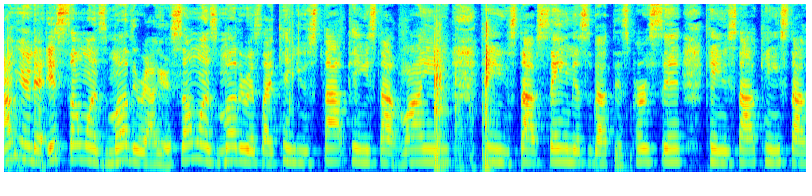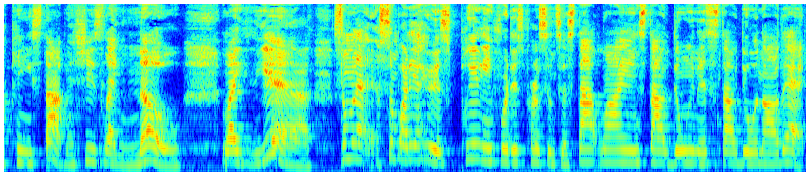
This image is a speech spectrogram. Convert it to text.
I'm hearing that it's someone's mother out here. Someone's mother is like, can you stop? Can you stop lying? Can you stop saying this about this person? Can you stop? Can you stop? Can you stop? And she's like, no. Like, yeah. Someone, somebody out here is pleading for this person to stop lying, stop doing this, stop doing all that.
